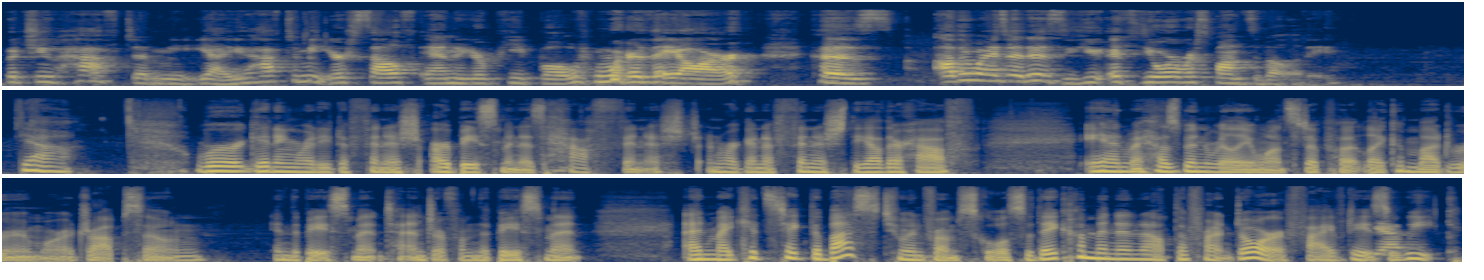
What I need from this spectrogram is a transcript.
but you have to meet yeah, you have to meet yourself and your people where they are cuz otherwise it is you, it's your responsibility. Yeah. We're getting ready to finish. Our basement is half finished and we're going to finish the other half. And my husband really wants to put like a mud room or a drop zone in the basement to enter from the basement. And my kids take the bus to and from school. So they come in and out the front door five days Yeah. a week.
